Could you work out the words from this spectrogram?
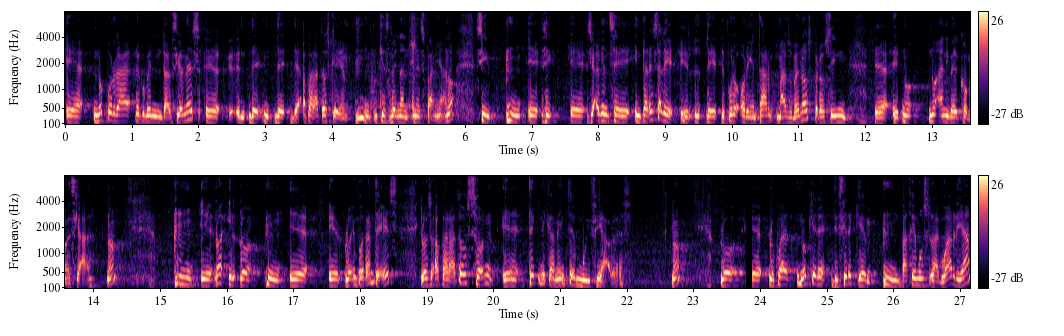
eh, no por las recomendaciones eh, de, de, aparatos que, que, se vendan en España, ¿no? Si, eh, si, eh, si alguien se interesa, le, le, le, puedo orientar más o menos, pero sin, no, no a nivel comercial, ¿no? No, y lo, lo, importante es que los aparatos son técnicamente muy fiables. ¿no? Lo, eh, lo, cual no quiere decir que bajemos la guardia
